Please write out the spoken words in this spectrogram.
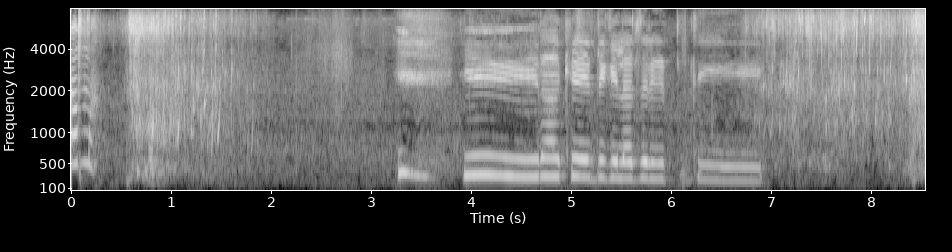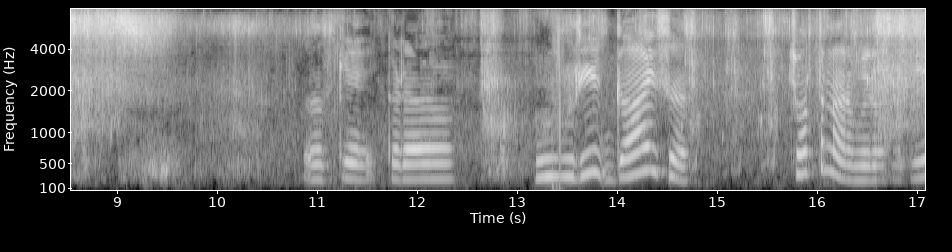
అమ్మ! ఈ నాకే ఇలా జరుగుతుంది ఓకే ఇక్కడ ఊరి గాయస్ చూస్తున్నారు మీరు అసలుకి?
